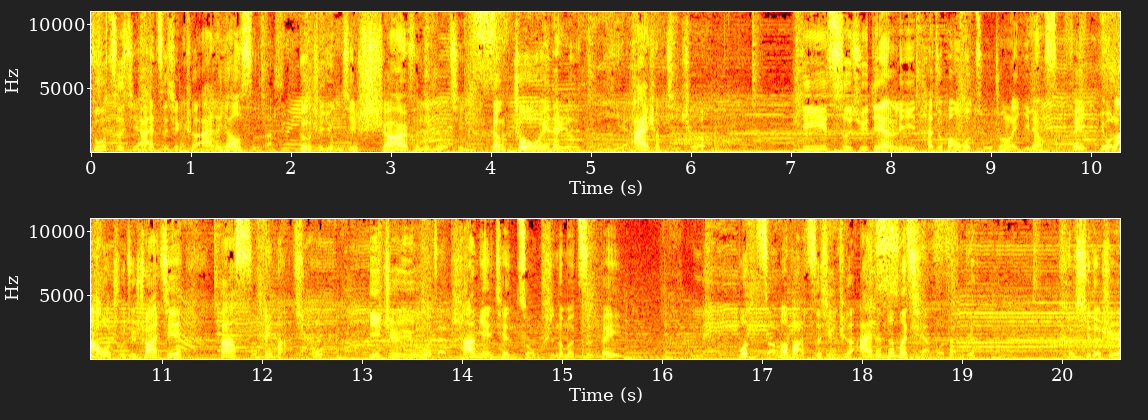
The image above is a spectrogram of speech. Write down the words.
都自己爱自行车爱得要死，更是用尽十二分的热情，让周围的人也爱上骑车。第一次去店里，他就帮我组装了一辆死飞，又拉我出去刷街打死飞马球，以至于我在他面前总是那么自卑。我怎么把自行车爱得那么浅薄单调？可惜的是，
